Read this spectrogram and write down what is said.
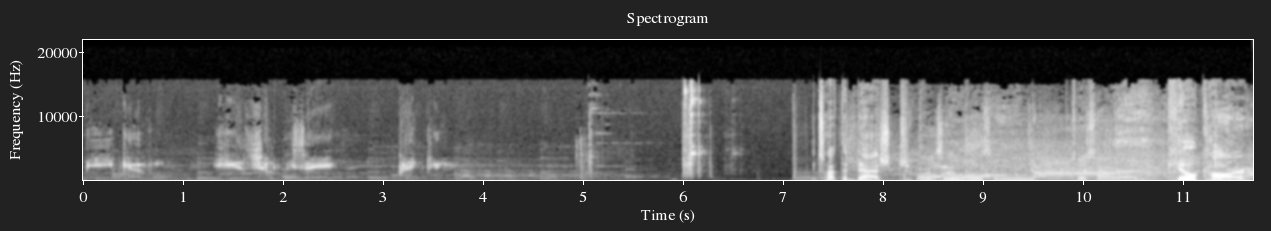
be careful. He is, shall we say, cranky. So I have to dash towards him. I'm assuming. So it sounded like Kill car.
